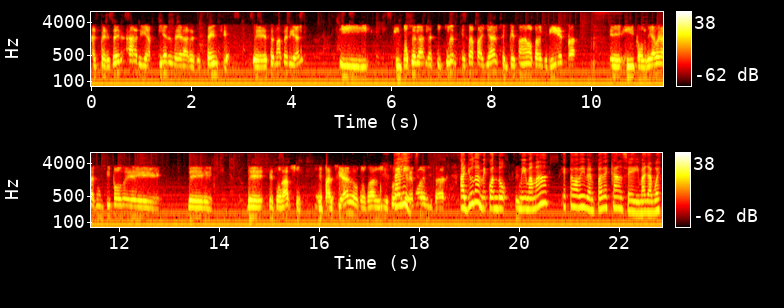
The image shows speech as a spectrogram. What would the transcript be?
Al perder área, pierde la resistencia de ese material y entonces la, estructura empieza a fallar, se empiezan a notar grietas eh, y podría haber algún tipo de de, de, colapso eh, parcial o total. Y eso queremos evitar. Ayúdame, cuando mi mamá estaba viva en paz descanse y Mayagüez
